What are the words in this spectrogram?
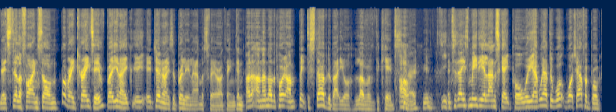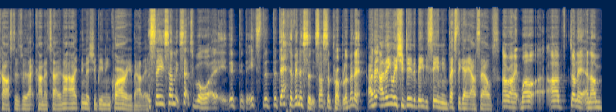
It's still a fine song. Not very creative, but you know, it, it generates a brilliant atmosphere, I think. And on another point, I'm a bit disturbed about your love of the kids. Oh. You know, in, in, today's media landscape, Paul, we have we have to w- watch out for broadcasters with that kind of tone. I, I think there should be an inquiry about this. See, it's unacceptable. It, it, it's the, the death of innocence. That's the problem, isn't it? I think I think we should do the BBC and investigate ourselves. All right. Well, I've done it and I'm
